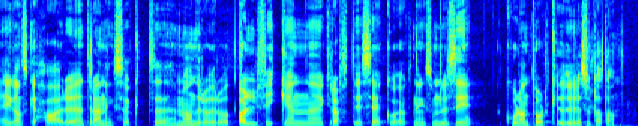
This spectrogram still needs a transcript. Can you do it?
ei ganske hard eh, treningsøkt, eh, med andre ord. Og alle fikk en eh, kraftig CK-økning, som du sier. Hvordan tolker du resultatene?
